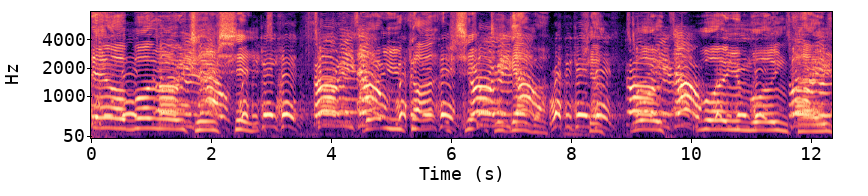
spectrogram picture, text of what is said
There are one or two seats, Refugees in! Tories out. but you can't sit together. Refugees So, one, one, one carriage,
